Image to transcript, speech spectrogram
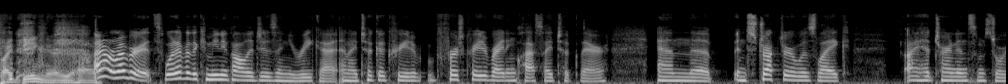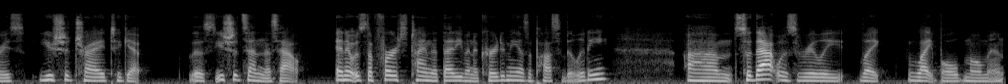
by being there, you're high. I don't remember. It's whatever the community college is in Eureka, and I took a creative first creative writing class I took there, and the instructor was like, I had turned in some stories. You should try to get this. You should send this out, and it was the first time that that even occurred to me as a possibility. Um, so that was really like light bulb moment.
